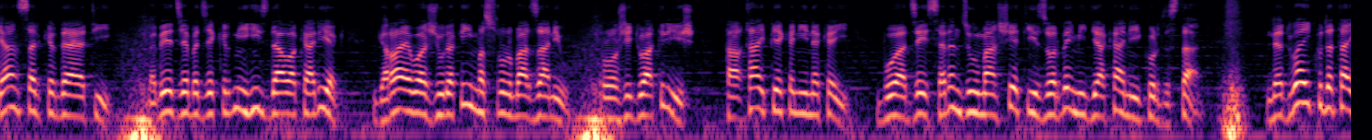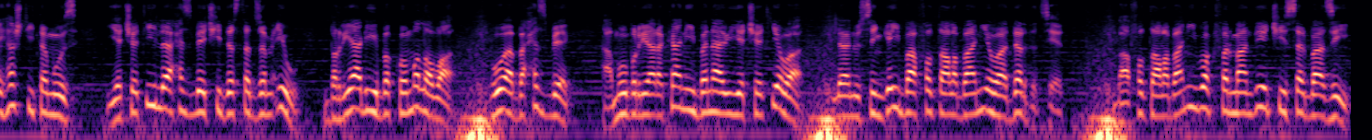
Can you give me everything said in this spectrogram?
یان سەرکردایەتی بەبێ جێبەجێکردنی هیچ داواکارییەک گەڕایەوە ژوورەکەی مەسرور بارزانی و ڕۆژی دواتریش قاقای پێکەنینەکەی بووە جێی سەرنج و مانشێتی زۆربەی میدیاکانی کوردستان. لە دوای کودەتای هەشتی تەمووز، یەکێتی لە حزبێکی دەستەجەمعی و بڕیاری بەکۆمەڵەوە، بووە بە حزبێک، هەموو بڕیارەکانی بە ناوی یەکێتییەوە لە نووسینگەی بافڵ تاڵەبانییەوە دەردەچێت. بافڵ تاڵەبانی وەک فەرماندەیەکی سەربازی،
